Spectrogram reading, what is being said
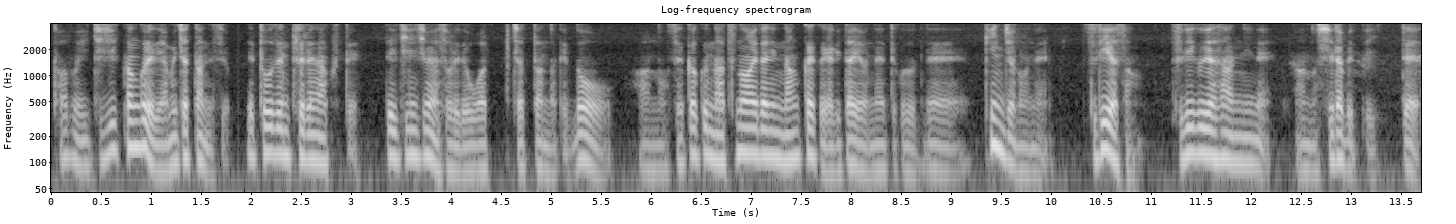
多分1時間ぐらいでやめちゃったんですよ。で当然釣れなくてで1日目はそれで終わっちゃったんだけどあのせっかく夏の間に何回かやりたいよねってことで近所のね釣り屋さん釣り具屋さんにねあの調べていって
